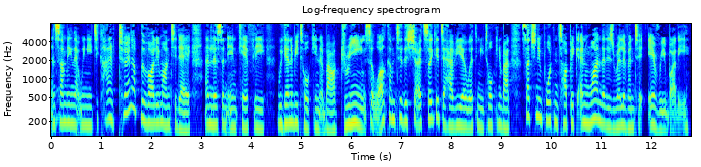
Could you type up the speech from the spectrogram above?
and something that we need to kind of turn up the volume on today and listen in carefully. We're going to be talking about dreams. So welcome to the show. It's so good to have you here with me talking about such an important topic and one that is relevant to everybody.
